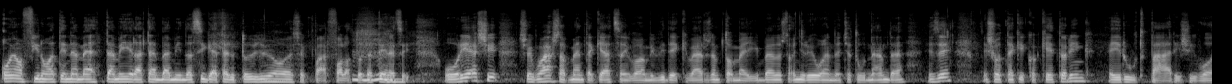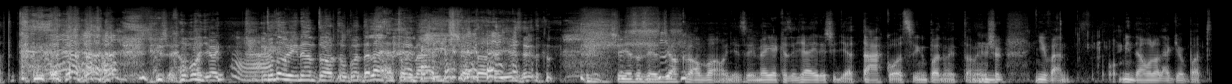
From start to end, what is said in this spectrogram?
olyan finomat én nem ettem életemben, mint a sziget előtt, hogy jó, ezek pár falatot, de tényleg ez egy óriási, és ők másnap mentek játszani valami vidéki város, nem tudom melyikben, most annyira jó lenne, ha tudnám, de ezért, és ott nekik a catering egy rút Párizsi volt. és akkor mondja, hogy tudom, hogy nem tartunk ott, de lehet, hogy már így se tart, hogy ez, és hogy ez azért gyakran van, hogy ez megérkez egy helyre, és így ilyen tákol színpad, hogy tudom, én, és ők nyilván mindenhol a legjobbat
